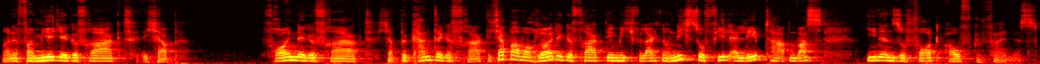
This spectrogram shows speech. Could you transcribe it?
meine Familie gefragt. Ich habe Freunde gefragt, ich habe Bekannte gefragt, ich habe aber auch Leute gefragt, die mich vielleicht noch nicht so viel erlebt haben, was ihnen sofort aufgefallen ist.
